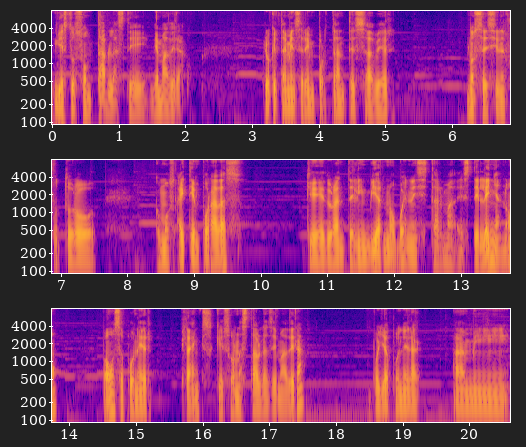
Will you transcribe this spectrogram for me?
y estos son tablas de, de madera. Creo que también será importante saber, no sé si en el futuro, como hay temporadas, que durante el invierno voy a necesitar más, este, leña, ¿no? Vamos a poner planks, que son las tablas de madera. Voy a poner a, mi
